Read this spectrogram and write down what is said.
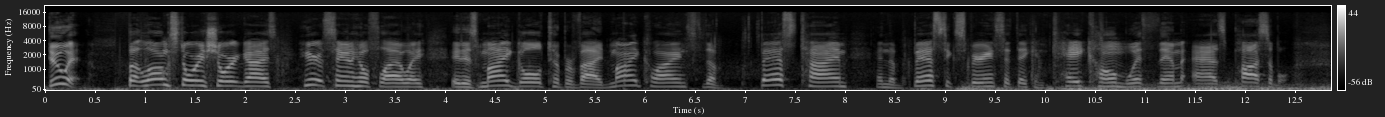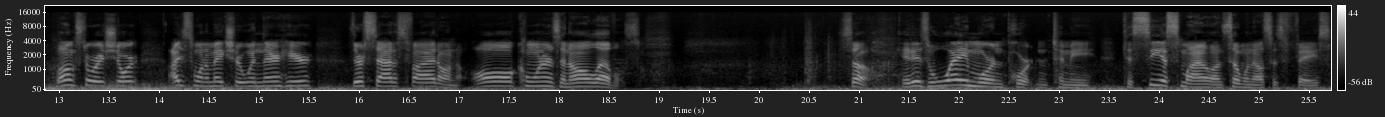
Do it. But long story short, guys, here at Sandhill Flyaway, it is my goal to provide my clients the best time and the best experience that they can take home with them as possible. Long story short, I just want to make sure when they're here, they're satisfied on all corners and all levels. So it is way more important to me to see a smile on someone else's face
